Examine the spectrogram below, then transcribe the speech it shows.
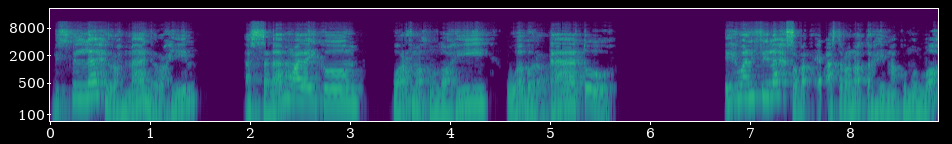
Bismillahirrahmanirrahim. Assalamualaikum warahmatullahi wabarakatuh. Ikhwan filah Sobat App Astronaut rahimakumullah.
